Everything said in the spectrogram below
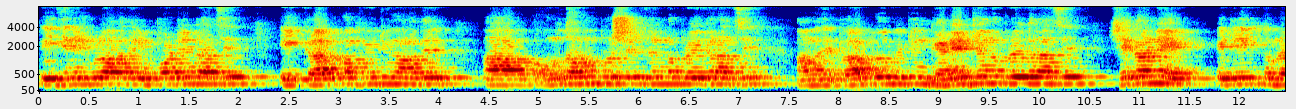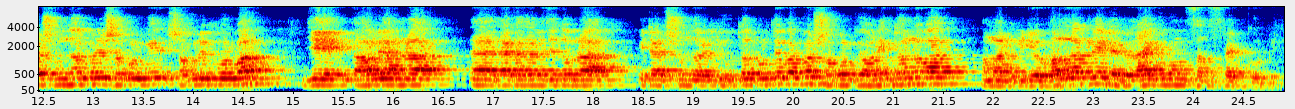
এই জিনিসগুলো আমাদের ইম্পর্টেন্ট আছে। এই ক্লাউড কম্পিউটিং আমাদের অনুধাবন প্রশ্নের জন্য প্রয়োজন আছে, আমাদের ক্লাউড কম্পিউটিং জ্ঞানের জন্য প্রয়োজন আছে। সে কারণে এটি তোমরা সুন্দর করে সকলকে, সকলে পড়বা, যে তাহলে আমরা দেখা যাবে যে তোমরা এটার সুন্দর একটি উত্তর করতে পারবা। সকলকে অনেক ধন্যবাদ। আমার ভিডিও ভালো লাগলে এটাকে লাইক এবং সাবস্ক্রাইব করবে।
